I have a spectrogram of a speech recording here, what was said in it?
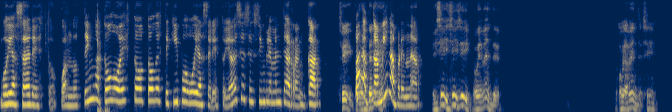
voy a hacer esto, cuando tenga todo esto, todo este equipo voy a hacer esto. Y a veces es simplemente arrancar Sí, para tenés. también aprender. Y sí, sí, sí, obviamente. Obviamente, sí.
